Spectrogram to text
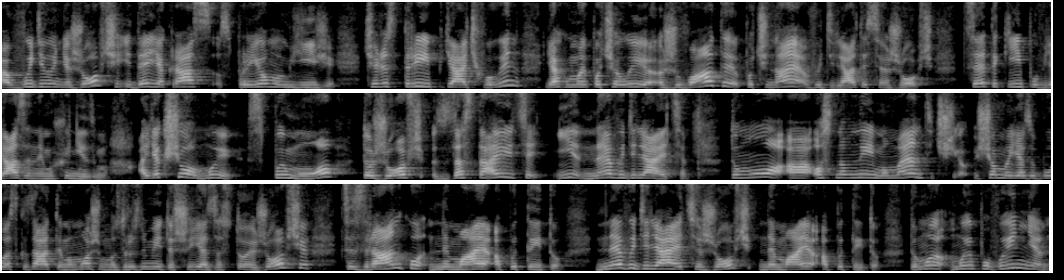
виділення жовчі йде якраз з прийомом їжі. Через 3-5 хвилин, як ми почали жувати, починає виділятися жовч. Це такий пов'язаний механізм. А якщо ми спимо, то жовч застаюється і не виділяється. Тому а, основний момент, що- ми я забула сказати, ми можемо зрозуміти, що є застой жовчі, це зранку немає апетиту. Не виділяється жовч, немає апетиту. Тому ми повинні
